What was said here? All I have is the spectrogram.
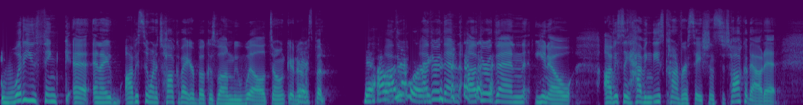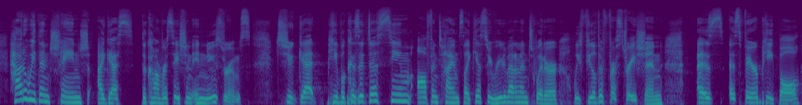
What do you think? Uh, and I obviously want to talk about your book as well, and we will. Don't get nervous, but Yeah. Oh, other, other than other than you know obviously having these conversations to talk about it how do we then change i guess the conversation in newsrooms to get people because it does seem oftentimes like yes we read about it on twitter we feel the frustration as as fair people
